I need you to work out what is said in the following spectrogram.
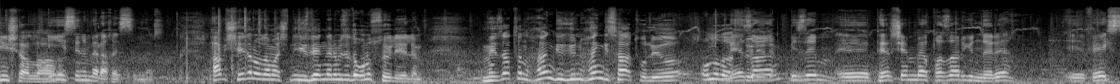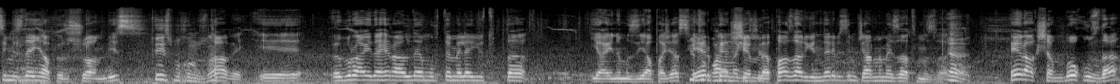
İnşallah abi. İyisini merak etsinler. Abi şeyden o zaman şimdi izleyenlerimize de onu söyleyelim. Mezatın hangi gün hangi saat oluyor onu da Mezar söyleyelim. bizim e, perşembe pazar günleri e, Face'imizden yapıyoruz şu an biz. Facebook'umuzdan. Tabii. E, öbür ayda herhalde muhtemelen YouTube'da yayınımızı yapacağız. YouTube Her kanalına perşembe geçip- pazar günleri bizim canlı mezatımız var. Evet. Her akşam 9'da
